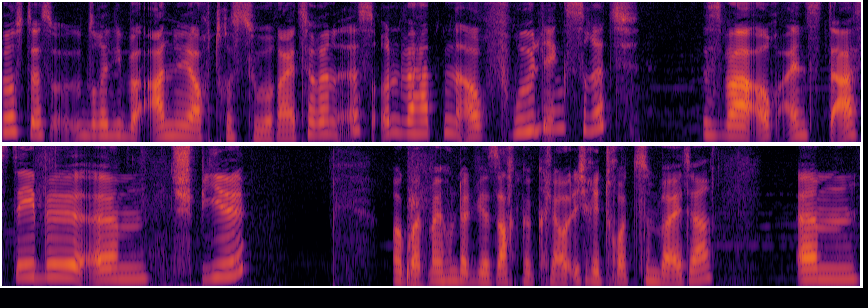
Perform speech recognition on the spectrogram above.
Plus, dass unsere liebe Anne ja auch Dressurreiterin ist. Und wir hatten auch Frühlingsritt. Das war auch ein Star Stable-Spiel. Ähm, oh Gott, mein Hund hat wieder Sachen geklaut. Ich rede trotzdem weiter. Ähm,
